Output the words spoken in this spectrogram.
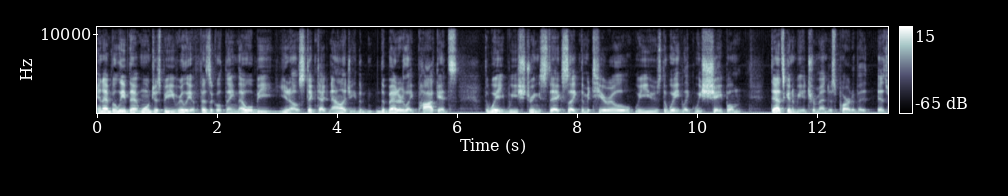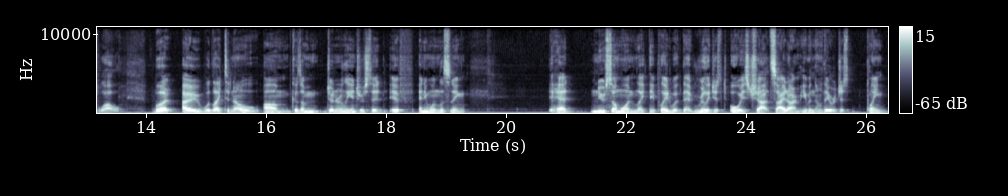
And I believe that won't just be really a physical thing. That will be, you know, stick technology. The the better like pockets, the way we string sticks, like the material we use, the way like we shape them. That's going to be a tremendous part of it as well. But I would like to know, because um, I'm generally interested, if anyone listening had knew someone like they played with that really just always shot sidearm, even though they were just playing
